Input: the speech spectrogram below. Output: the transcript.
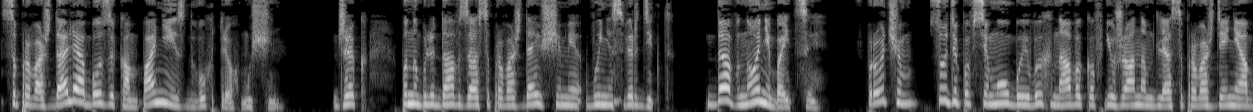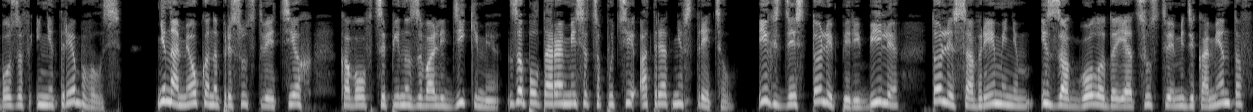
Сопровождали обозы компании из двух-трех мужчин. Джек, понаблюдав за сопровождающими, вынес вердикт. Давно не бойцы. Впрочем, судя по всему, боевых навыков южанам для сопровождения обозов и не требовалось. Ни намека на присутствие тех, кого в цепи называли дикими, за полтора месяца пути отряд не встретил. Их здесь то ли перебили, то ли со временем, из-за голода и отсутствия медикаментов,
